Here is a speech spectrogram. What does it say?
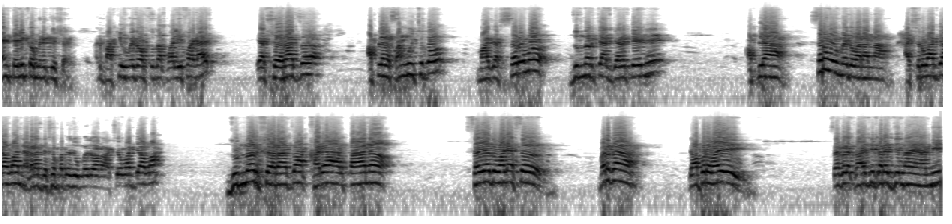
अँड टेलिकम्युनिकेशन आणि बाकी उमेदवार सुद्धा क्वालिफाईड आहेत. या शहराचं आपल्याला सांगू इच्छितो माझ्या सर्व जुन्नरच्या जनतेने आपल्या सर्व उमेदवारांना आशीर्वाद द्यावा नगराध्यक्ष पदाच्या उमेदवारांना आशीर्वाद द्यावा. जुन्नर शहराचा खऱ्या अर्थानं सय्यदवाड्याचं बरं का? जाफर भाई सगळं काळजी करायची नाही. आम्ही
